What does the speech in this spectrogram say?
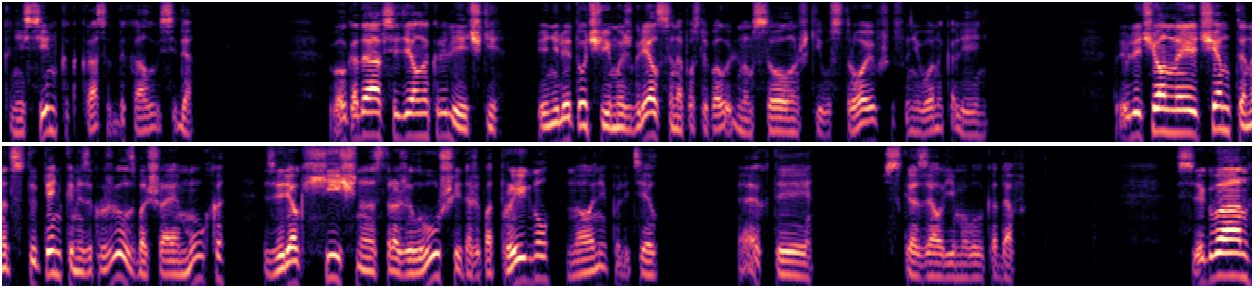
Князинка как раз отдыхала у себя. Волкодав сидел на крылечке, и нелетучий мышь грелся на послеполуденном солнышке, устроившись у него на колени. Привлеченная чем-то, над ступеньками закружилась большая муха, Зверек хищно насторожил уши и даже подпрыгнул, но не полетел. — Эх ты! — сказал ему волкодав. Сегван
